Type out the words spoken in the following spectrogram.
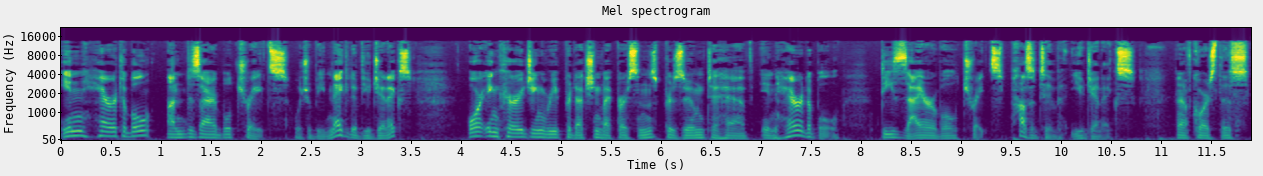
inheritable undesirable traits, which would be negative eugenics, or encouraging reproduction by persons presumed to have inheritable, desirable traits, positive eugenics. And of course, this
